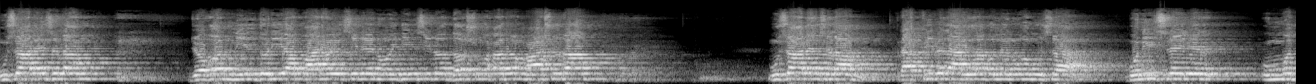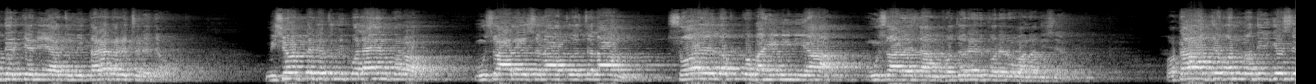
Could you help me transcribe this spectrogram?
মুসা আলাইসালাম যখন নীল দরিয়া পার হয়েছিলেন, ওই দিন ছিল দশ মহরম আশুরা। মুসা আলাইসালাম রাত্রিবেলা আল্লাহ বললেন, ও মুসা বনি ইসরায়েলের উম্মদদেরকে নিয়ে তুমি তাড়াতাড়ি চলে যাও। মিশর থেকে তুমি পলায়ন করো, মুসা আলাই সালাম ছয় লক্ষ বাহিনী নিয়া মুসা আলাইসালাম ফজরের পরে রওনা দিছেন হঠাৎ যখন নদী গেছে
